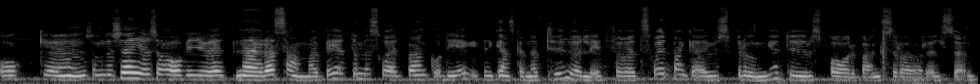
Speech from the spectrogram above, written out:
Och eh, som du säger så har vi ju ett nära samarbete med Swedbank och det är ganska naturligt för att Swedbank är ju sprunget ur sparbanksrörelsen.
